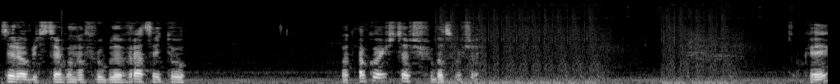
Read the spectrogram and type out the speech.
Chcę robić strachu na fruble, wracaj tu. Bo tam kogoś też chyba słyszę. Okej.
